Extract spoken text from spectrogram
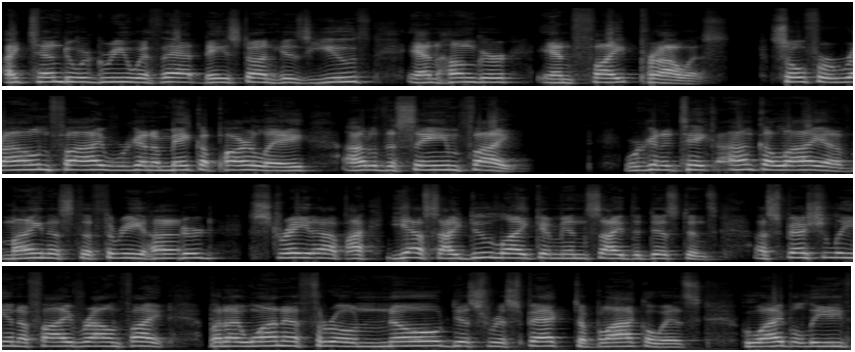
I tend to agree with that based on his youth and hunger and fight prowess. So for round five, we're going to make a parlay out of the same fight. We're going to take Ankalaev minus the 300 straight up. I, yes, I do like him inside the distance, especially in a five round fight, but I want to throw no disrespect to Blachowicz, who I believe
